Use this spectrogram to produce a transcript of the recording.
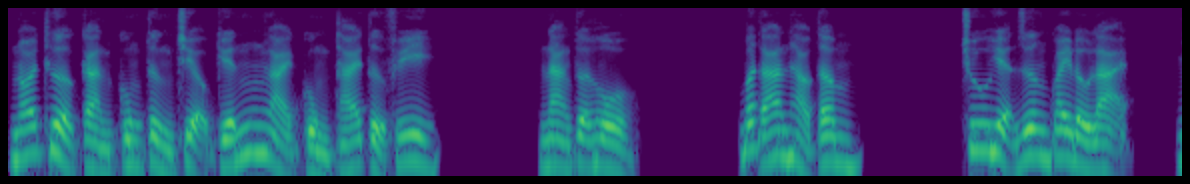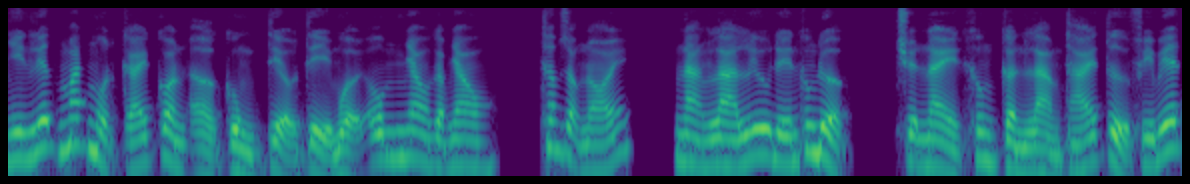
nói thừa cản cùng từng triệu kiến ngài cùng thái tử phi. Nàng tự hồ, bất an hảo tâm. Chu Hiện Dương quay đầu lại, nhìn liếc mắt một cái còn ở cùng tiểu tỷ muội ôm nhau gặp nhau, thấp giọng nói, nàng là lưu đến không được, chuyện này không cần làm thái tử phi biết.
